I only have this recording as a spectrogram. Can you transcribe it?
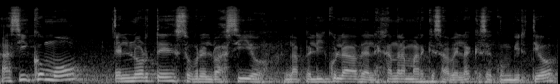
así como El Norte sobre el Vacío, la película de Alejandra Márquez Abela que se convirtió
